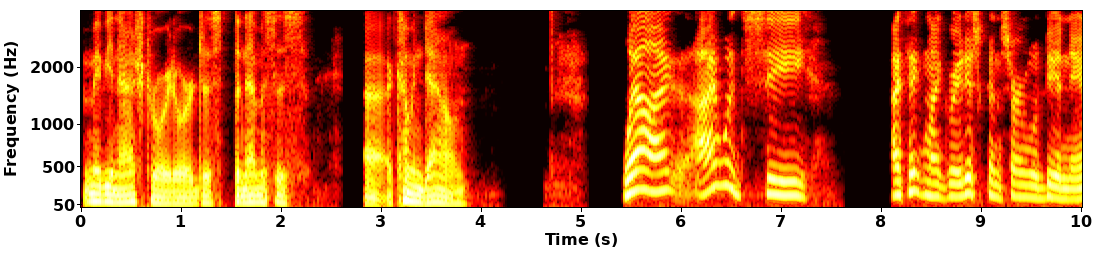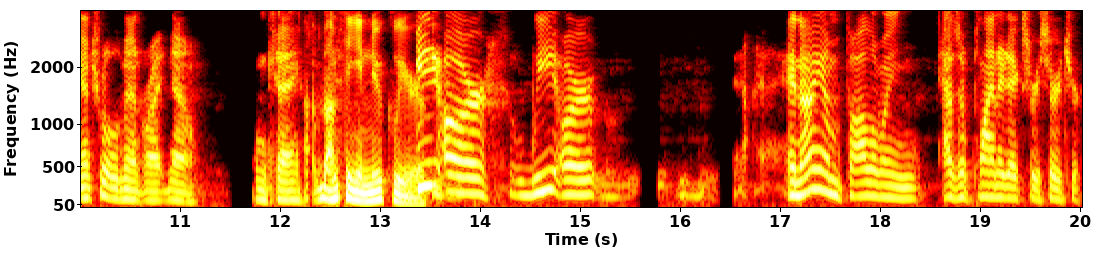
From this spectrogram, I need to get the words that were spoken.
maybe an asteroid, or just the nemesis uh, coming down? Well, I I would see I think my greatest concern would be a natural event right now. Okay. I'm thinking nuclear. We are, we are, and I am following as a Planet X researcher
